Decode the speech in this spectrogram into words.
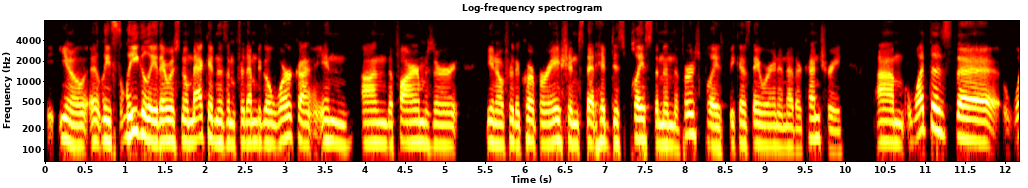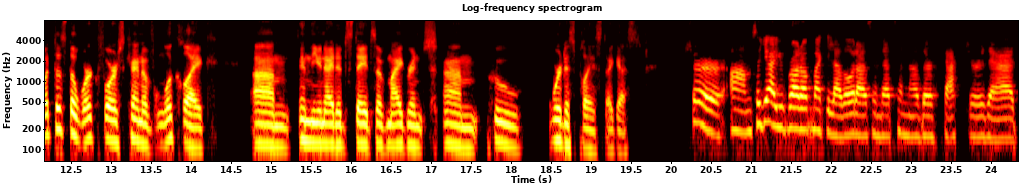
you know, at least legally, there was no mechanism for them to go work on in on the farms or you know for the corporations that had displaced them in the first place because they were in another country. Um, what does the what does the workforce kind of look like um, in the United States of migrants um, who were displaced? I guess. Sure. Um, so yeah, you brought up maquiladoras, and that's another factor that.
